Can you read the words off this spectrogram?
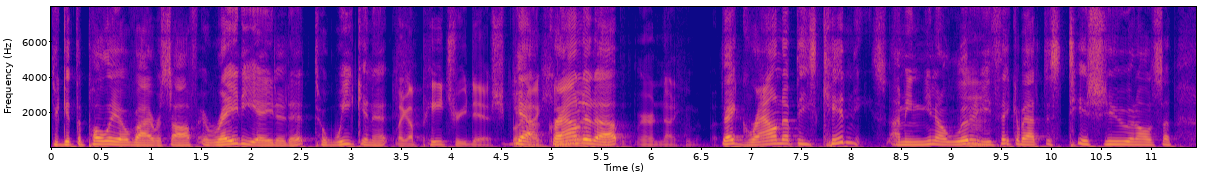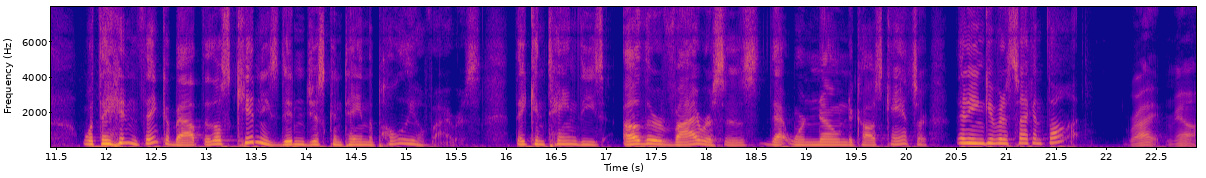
to get the polio virus off, irradiated it to weaken it. like a petri dish. But Yeah, ground human- it up. or not human, but They ground up these kidneys. I mean, you know, literally, you think about this tissue and all this stuff. What they didn't think about, that those kidneys didn't just contain the polio virus. They contained these other viruses that were known to cause cancer. They didn't even give it a second thought. right, yeah.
